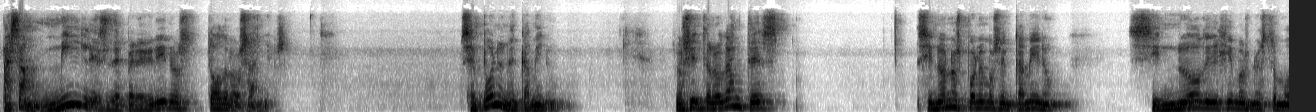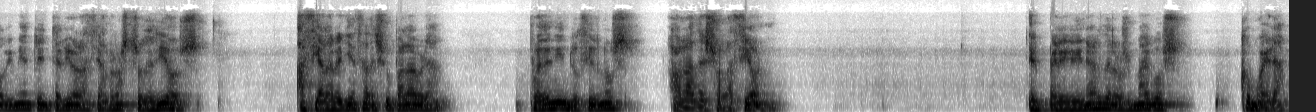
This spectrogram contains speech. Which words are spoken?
Pasan miles de peregrinos todos los años se ponen en camino. Los interrogantes, si no nos ponemos en camino, si no dirigimos nuestro movimiento interior hacia el rostro de Dios, hacia la belleza de su palabra, pueden inducirnos a la desolación. El peregrinar de los magos, ¿cómo era?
